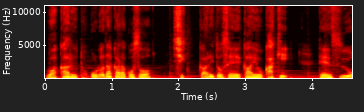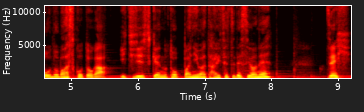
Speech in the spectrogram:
わかるところだからこそしっかりと正解を書き点数を伸ばすことが一次試験の突破には大切ですよね。ぜひ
